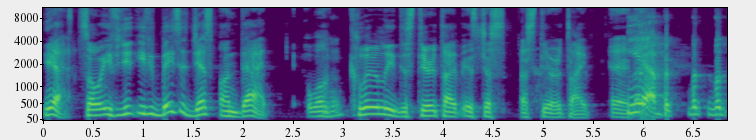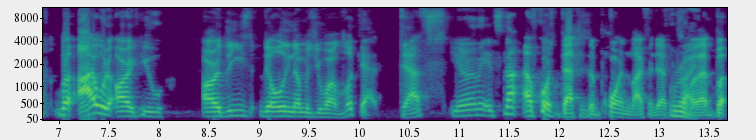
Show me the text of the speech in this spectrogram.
Yeah. So if you if you base it just on that, well, Mhm. clearly the stereotype is just a stereotype. And Yeah, but but but but I would argue, are these the only numbers you want to look at? Deaths, you know what I mean? It's not. Of course, death is important, life and death, and stuff Right. like that. But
